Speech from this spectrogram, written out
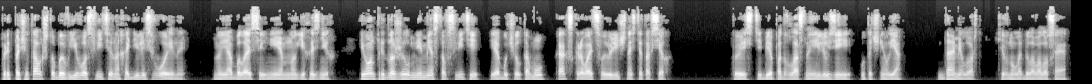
предпочитал, чтобы в его свите находились воины, но я была сильнее многих из них, и он предложил мне место в свите и обучил тому, как скрывать свою личность ото всех. «То есть тебе подвластны иллюзии?» — уточнил я. «Да, милорд», — кивнула беловолосая.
